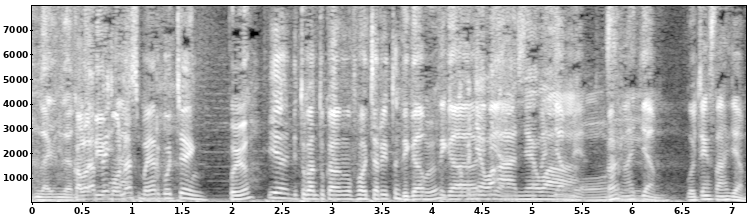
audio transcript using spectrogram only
enggak enggak Kalau di Monas bayar goceng. Oh ya? Iya, di tukang-tukang voucher itu. Tiga, tiga Apa ini nyewaan, ya, nyewa. setengah jam ya, Oh. setengah jam, goceng setengah jam.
